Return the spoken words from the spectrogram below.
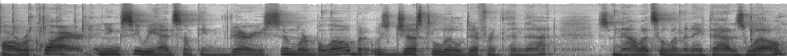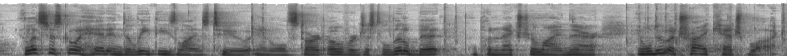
are required. And you can see we had something very similar below, but it was just a little different than that. So now let's eliminate that as well. And let's just go ahead and delete these lines too, and we'll start over just a little bit. We'll put an extra line there, and we'll do a try catch block.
